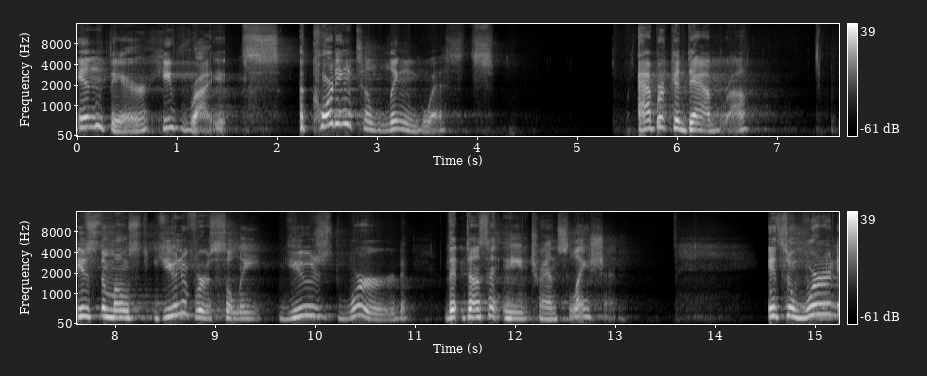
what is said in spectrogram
in there, he writes according to linguists, abracadabra is the most universally used word that doesn't need translation. It's a word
